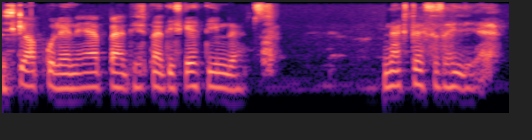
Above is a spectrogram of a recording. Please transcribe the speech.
इसके आपको लेने हैं पैंतीस पैंतीस के तीन रैप्स। नेक्स्ट एक्सरसाइज ये है।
